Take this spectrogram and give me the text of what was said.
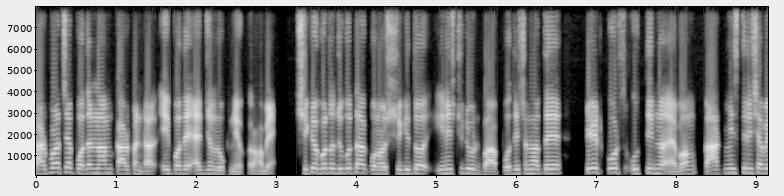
তারপর আছে পদের নাম কার্পেন্টার এই পদে একজন লোক নিয়োগ করা হবে। শিক্ষাগত যোগ্যতা কোনো শিক্ষিত ইনস্টিটিউট বা প্রতিষ্ঠান হতে ট্রেড কোর্স উত্তীর্ণ এবং কাঠ মিস্ত্রি হিসাবে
